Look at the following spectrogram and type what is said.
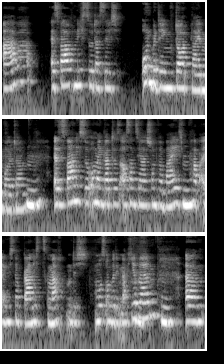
Aber es war auch nicht so, dass ich unbedingt dort bleiben wollte. Mhm. Also es war nicht so, oh mein Gott, das Auslandsjahr ist schon vorbei, ich mhm. habe eigentlich noch gar nichts gemacht und ich muss unbedingt noch hier bleiben. Mhm. Ähm,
